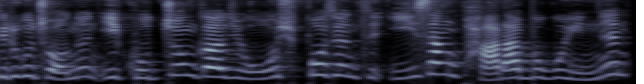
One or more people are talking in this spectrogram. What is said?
그리고 저는 이 고점까지 50% 이상 바라보고 있는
